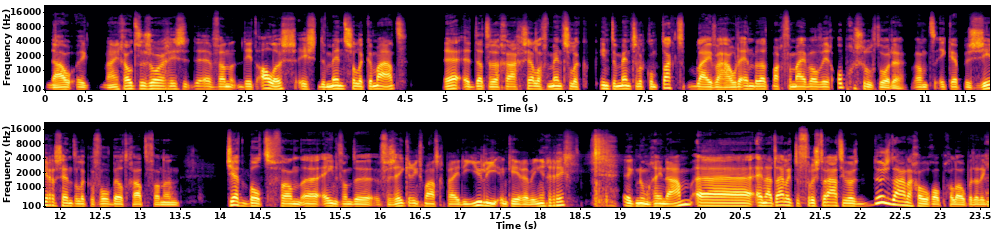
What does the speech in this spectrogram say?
Nou, ik, mijn grootste zorg is van dit alles is de menselijke maat. Eh, dat we graag zelf menselijk, intermenselijk contact blijven houden. En dat mag voor mij wel weer opgeschroefd worden. Want ik heb een zeer recentelijk voorbeeld gehad van een chatbot van eh, een van de verzekeringsmaatschappijen die jullie een keer hebben ingericht. Ik noem geen naam. Eh, en uiteindelijk de frustratie was dusdanig hoog opgelopen dat ik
